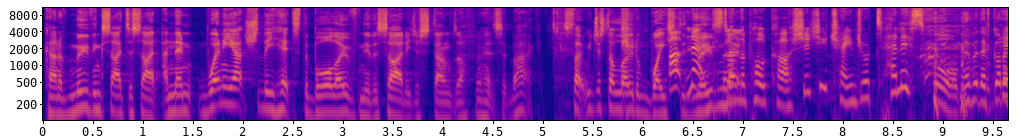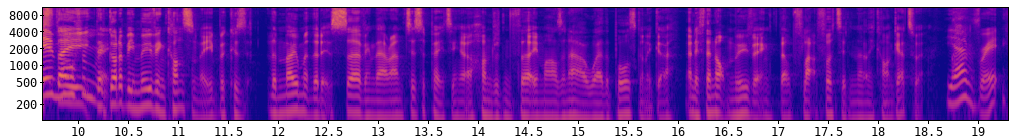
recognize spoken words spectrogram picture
kind of moving side to side, and then when he actually hits the ball over from the other side, he just stands up and hits it back. It's like we just a load of wasted Up wasted next movement. on the podcast, should you change your tennis form? No, but they've got to Hear more stay. from They've got to be moving constantly because the moment that it's serving, they're anticipating at 130 miles an hour where the ball's going to go. And if they're not moving, they'll flat-footed and then they can't get to it. Yeah, Rick.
